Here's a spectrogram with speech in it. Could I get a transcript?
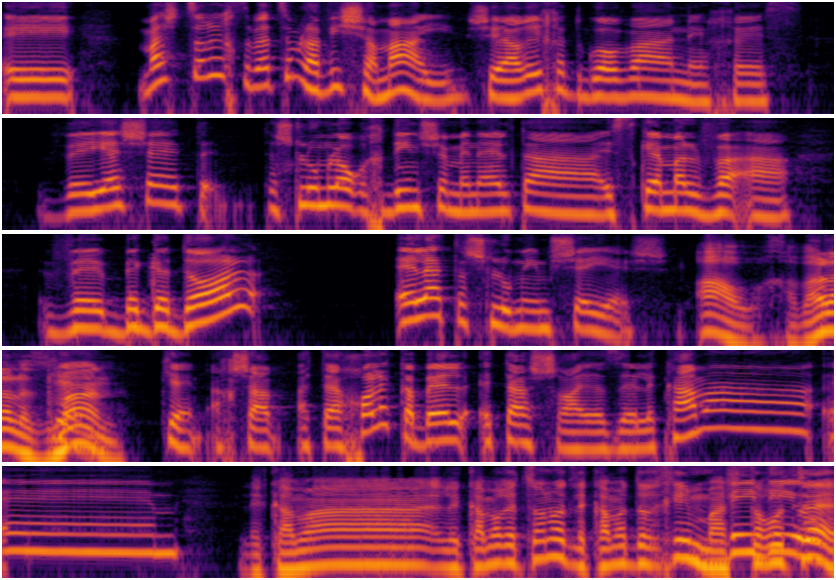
אה, מה שצריך זה בעצם להביא שמאי, שיעריך את גובה הנכס, ויש תשלום לעורך דין שמנהל את ההסכם הלוואה, ובגדול, אלה התשלומים שיש. וואו, חבל על הזמן. כן, כן. עכשיו, אתה יכול לקבל את האשראי הזה לכמה... אה, לכמה, לכמה רצונות, לכמה דרכים, מה שאתה בדיוק. רוצה.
